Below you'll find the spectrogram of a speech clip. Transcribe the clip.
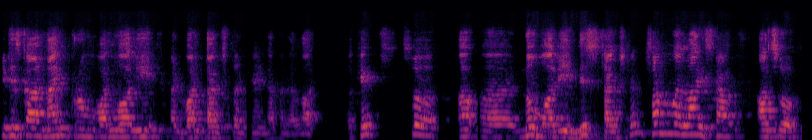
It is called 9 chrome, 1 moly, and 1 tungsten kind of an alloy. Okay, so uh, uh, no moly in this tungsten. Some alloys have also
